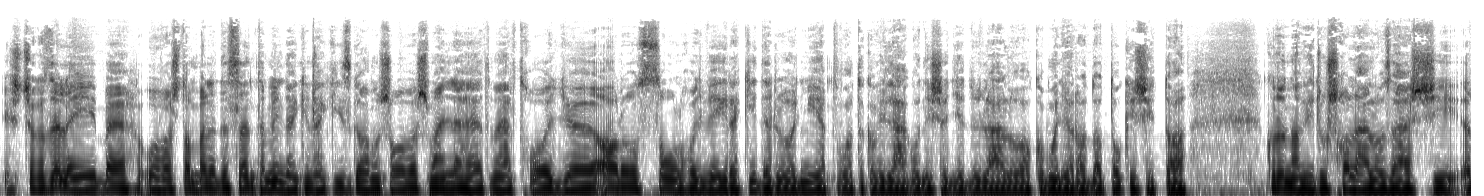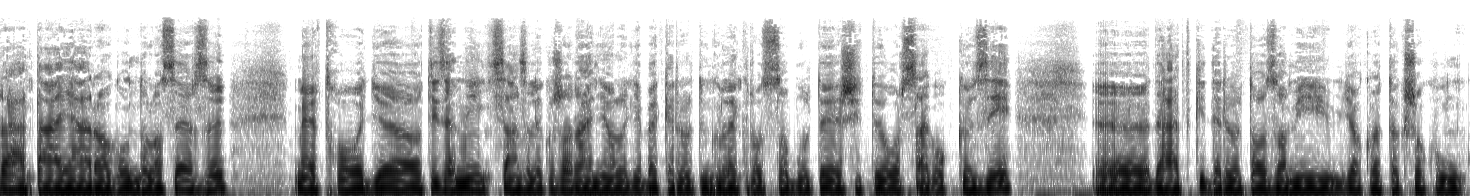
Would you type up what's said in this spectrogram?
és csak az elejébe olvastam bele, de szerintem mindenkinek izgalmas olvasmány lehet, mert hogy arról szól, hogy végre kiderül, hogy miért voltak a világon is egyedülállóak a magyar adatok, és itt a koronavírus halálozási rátájára gondol a szerző, mert hogy a 14%-os arányjal ugye bekerültünk a legrosszabbul teljesítő országok közé, de hát kiderült az, ami gyakorlatilag sokunk,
